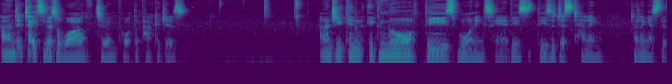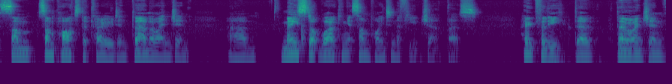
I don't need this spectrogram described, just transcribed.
And it takes a little while to import the packages. And you can ignore these warnings here. These these are just telling telling us that some some part of the code in Thermo Engine um, may stop working at some point in the future, but hopefully the Thermo Engine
